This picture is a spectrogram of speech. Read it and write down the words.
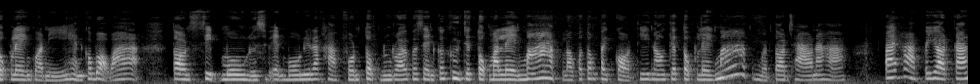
ตกแรงกว่านี้ เห็นเขาบอกว่าตอน 10 โมงหรือ 11 โมงนี่แหละค่ะ ฝนตก 100%ก็คือจะตกมาแรงมาก เราก็ต้องไปก่อนที่น้องจะตกแรงมากเหมือนตอนเช้านะคะ ไปค่ะ ไปหยอดกัน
